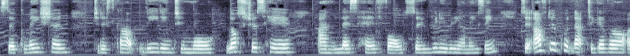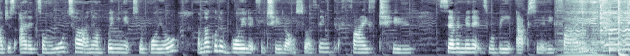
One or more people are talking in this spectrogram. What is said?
circulation to the scalp leading to more lustrous hair and less hair fall so really really amazing. So after I put that together I just added some water and I'm bringing it to a boil. I'm not going to boil it for too long so I think five to seven minutes will be absolutely fine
